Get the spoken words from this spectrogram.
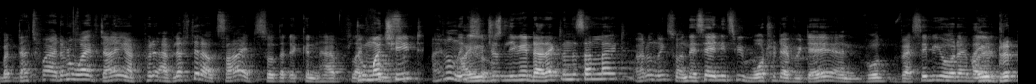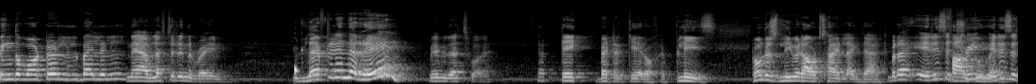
But that's why I don't know why it's dying. I've put it, I've left it outside so that it can have like Too much full sun- heat? I don't think Are so. you just leaving it direct in the sunlight? I don't think so. And they say it needs to be watered every day, and वो वैसे भी हो रहा है. Are you but- dripping the water little by little? No, I've left it in the rain. You left it in the rain? Maybe that's why. Yeah, take better care of it, please. Don't just leave it outside like that. But I, it is a फालतू tree. में। It is a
